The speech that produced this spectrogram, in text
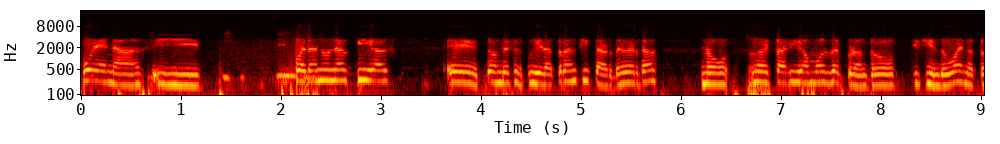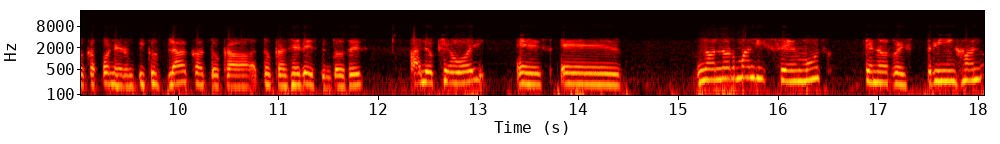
buenas y fueran unas vías eh, donde se pudiera transitar de verdad, no no estaríamos de pronto diciendo, bueno, toca poner un pico y placa, toca, toca hacer esto. Entonces, a lo que voy es, eh, no normalicemos que nos restrinjan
